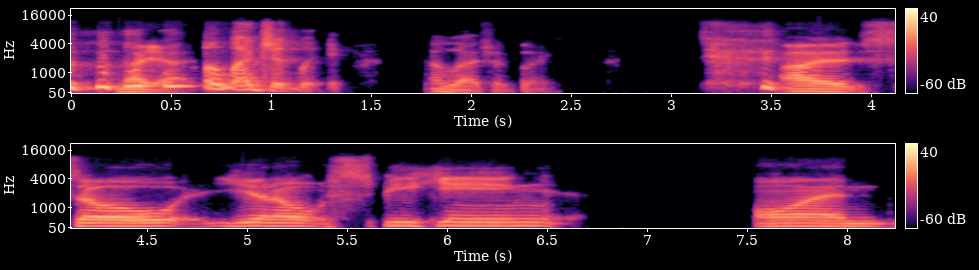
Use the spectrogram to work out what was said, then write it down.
Not yet. Allegedly. allegedly. uh, so, you know, speaking on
